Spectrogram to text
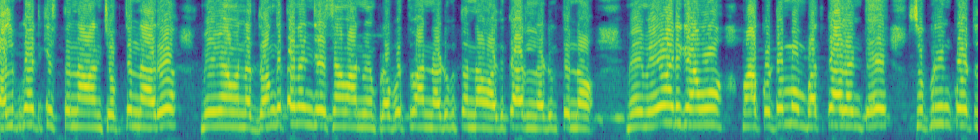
తలుపు కట్టికిస్తున్నాం చెప్తున్నారు. మేమేమన్నా దొంగతనం చేసామని మేము ప్రభుత్వాన్ని అడుగుతున్నాం అధికారులను అడుగుతున్నాం. మేమేం అడిగాము? మా కుటుంబం బతకాలంటే సుప్రీంకోర్టు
